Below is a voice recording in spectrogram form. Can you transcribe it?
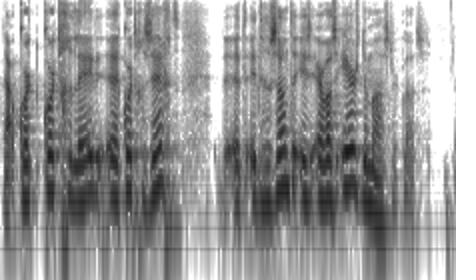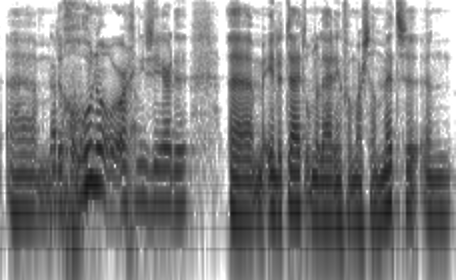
nou kort, kort, geleden, kort gezegd, het interessante is, er was eerst de masterclass. Um, de Groene organiseerde um, in de tijd onder leiding van Marcel Metsen een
